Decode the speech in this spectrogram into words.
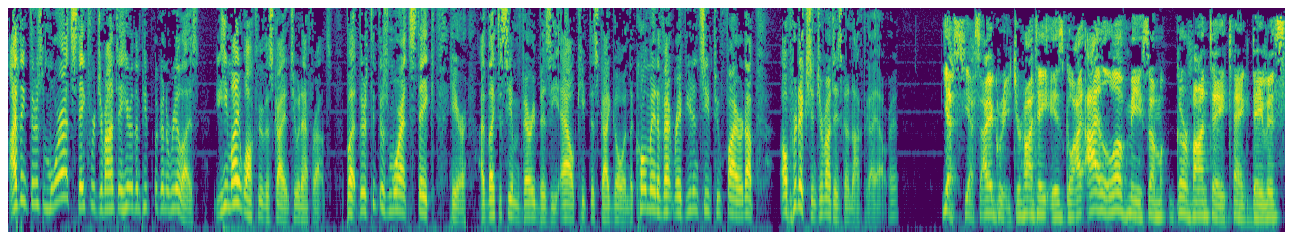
I think there's more at stake for Gervonta here than people are going to realize. He might walk through this guy in two and a half rounds. But I think there's more at stake here. I'd like to see him very busy. Al, keep this guy going. The co-main event, Rafe, you didn't seem too fired up. Oh, prediction, Gervonta's going to knock the guy out, right? Yes, yes, I agree. Gervonta is go. I, I love me some Gervonta Tank Davis,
